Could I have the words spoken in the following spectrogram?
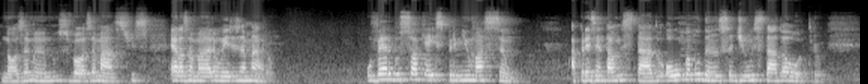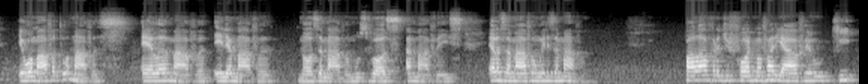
nós amamos, vós amastes, elas amaram, eles amaram. O verbo só quer exprimir uma ação, apresentar um estado ou uma mudança de um estado a outro. Eu amava, tu amavas. Ela amava, ele amava, nós amávamos, vós amáveis, elas amavam, eles amavam. Palavra de forma variável que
